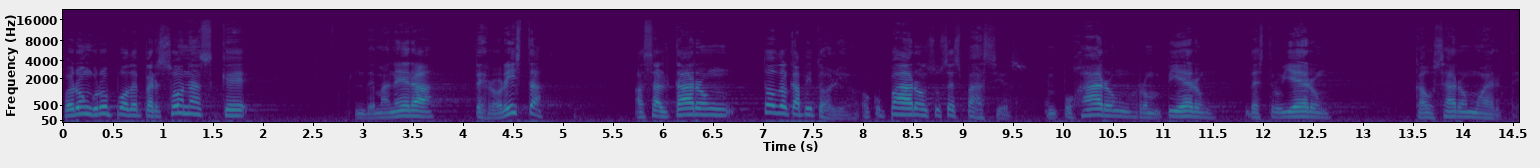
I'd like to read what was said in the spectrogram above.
por un grupo de personas que de manera terrorista asaltaron todo el Capitolio, ocuparon sus espacios, empujaron, rompieron, destruyeron, causaron muerte.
